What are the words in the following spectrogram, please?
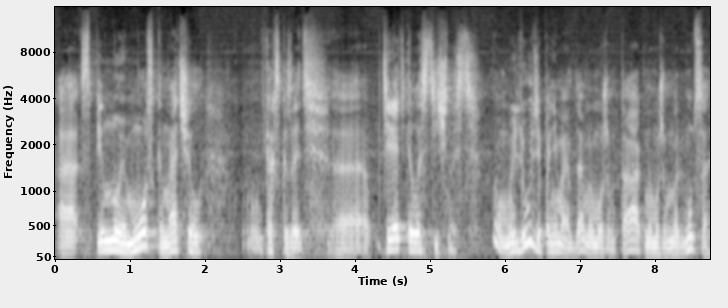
А спинной мозг начал, как сказать, э, терять эластичность. Ну, мы люди, понимаем, да, мы можем так, мы можем нагнуться.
